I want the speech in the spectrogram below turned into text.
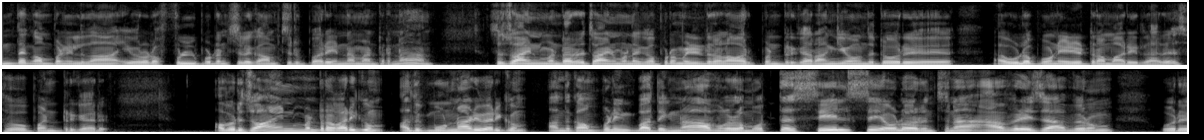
இந்த கம்பெனியில் தான் இவரோட ஃபுல் பொட்டன்ஷியல் காமிச்சிருப்பார். என்ன பண்ணுறேன்னா ஸோ ஜாயின் பண்ணுறாரு ஜாயின் பண்ணதுக்கப்புறம் எடிட்டரெலாம் ஒர்க் பண்ணிருக்காரு. அங்கேயும் வந்துட்டு ஒரு உள்ளே போன எடிட்டராக மாறிடுறாரு. ஸோ பண்ணிட்டுருக்காரு அவர் ஜாயின் பண்ணுற வரைக்கும் அதுக்கு முன்னாடி வரைக்கும் அந்த கம்பெனிக்கு பார்த்தீங்கன்னா அவங்களோட மொத்த சேல்ஸு எவ்வளோ இருந்துச்சுன்னா ஆவரேஜாக வெறும் ஒரு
